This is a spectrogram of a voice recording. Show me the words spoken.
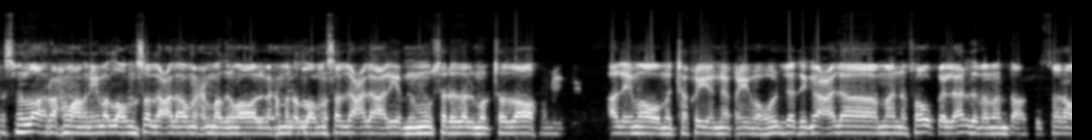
بسم الله الرحمن الرحيم. اللهم صل على محمد وآل محمد. اللهم صل على علي بن موسى رضا المرتضى الإمام التقي النقي وحجتك على من فوق الأرض ومن تحت الثرى.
